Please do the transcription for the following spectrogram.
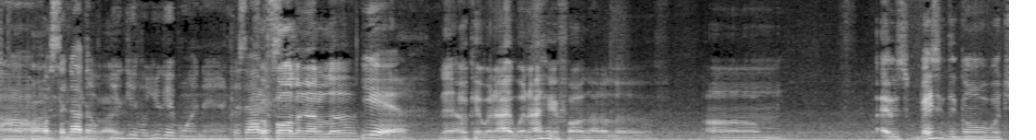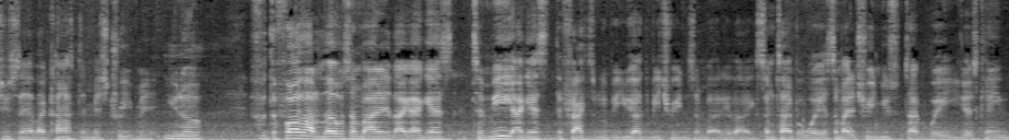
Um, what's another? You give you give one then, because I for just falling out of love. yeah. Yeah, okay. When I when I hear falling out of love, um, it was basically going with what you said, like constant mistreatment. You know, for to fall out of love with somebody, like I guess to me, I guess the factors would be you have to be treating somebody like some type of way, or somebody treating you some type of way, and you just can't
